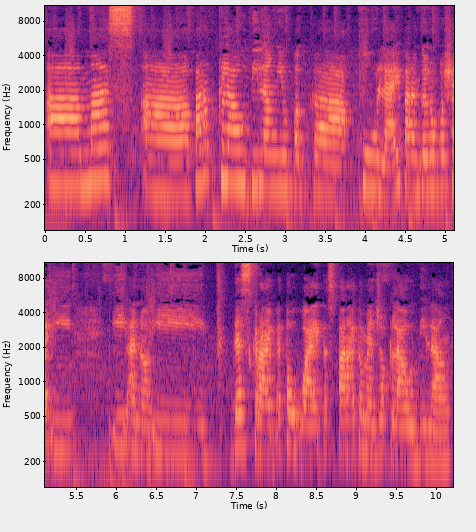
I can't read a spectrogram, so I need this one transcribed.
uh, mas uh, parang cloudy lang yung pagkakulay. Parang ganun ko siya i i ano i describe ito white tapos parang ito medyo cloudy lang.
